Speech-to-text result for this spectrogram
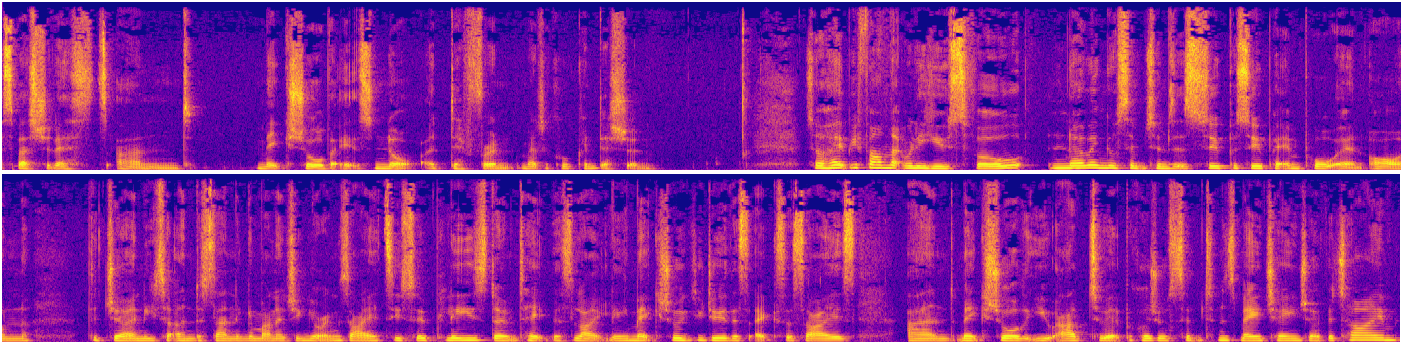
specialist and make sure that it's not a different medical condition. So I hope you found that really useful. Knowing your symptoms is super, super important on the journey to understanding and managing your anxiety. So please don't take this lightly. Make sure you do this exercise and make sure that you add to it because your symptoms may change over time.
